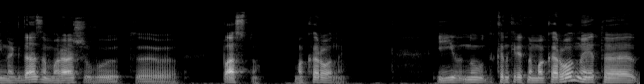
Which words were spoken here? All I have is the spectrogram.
иногда замораживают э, пасту, макароны. И ну, конкретно макароны это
